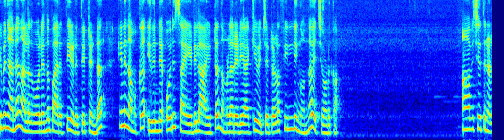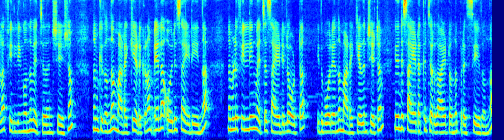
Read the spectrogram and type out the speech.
ഇപ്പം ഞാൻ നല്ലതുപോലെ ഒന്ന് പരത്തി എടുത്തിട്ടുണ്ട്. ഇനി നമുക്ക് ഇതിന്റെ ഒരു സൈഡിലായിട്ട് നമ്മൾ റെഡിയാക്കി വെച്ചിട്ടുള്ള ഫില്ലിംഗ് ഒന്ന് വെച്ച് കൊടുക്കാം. ആവശ്യത്തിനുള്ള ഫില്ലിംഗ് ഒന്ന് വെച്ചതിന് ശേഷം നമുക്കിതൊന്ന് മടക്കിയെടുക്കണം. ഇല ഒരു സൈഡിൽ നിന്ന് നമ്മൾ ഫില്ലിംഗ് വെച്ച സൈഡിലോട്ട് ഇതുപോലെ ഒന്ന് മടക്കിയതിന് ശേഷം ഇതിന്റെ സൈഡൊക്കെ ചെറുതായിട്ടൊന്ന് പ്രസ് ചെയ്തൊന്ന്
